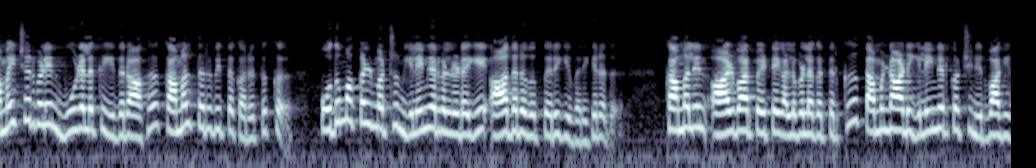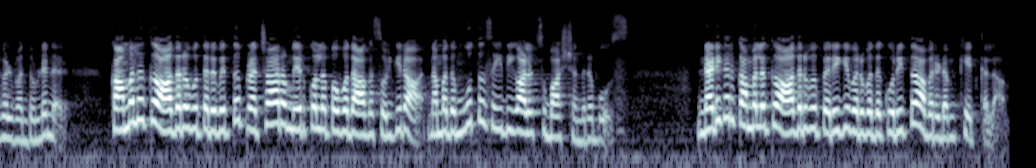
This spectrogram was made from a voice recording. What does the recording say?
அமைச்சர்களின் ஊழலுக்கு எதிராக கமல் தெரிவித்த கருத்துக்கு பொதுமக்கள் மற்றும் இளைஞர்களிடையே ஆதரவு பெருகி வருகிறது. கமலின் ஆழ்வார்பேட்டை அலுவலகத்திற்கு தமிழ்நாடு இளைஞர் கட்சி நிர்வாகிகள் வந்துள்ளனர். கமலுக்கு ஆதரவு தெரிவித்து பிரச்சாரம் மேற்கொள்ளப் போவதாக சொல்கிறார் நமது மூத்த செய்தியாளர் சுபாஷ் சந்திரபோஸ். நடிகர் கமலுக்கு ஆதரவு பெருகி வருவது குறித்து அவரிடம் கேட்கலாம்.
